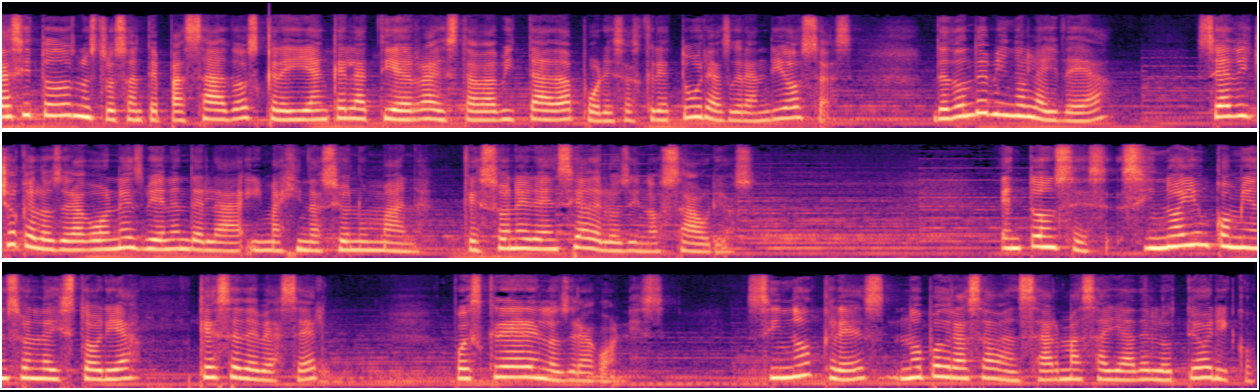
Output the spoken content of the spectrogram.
Casi todos nuestros antepasados creían que la Tierra estaba habitada por esas criaturas grandiosas. ¿De dónde vino la idea? Se ha dicho que los dragones vienen de la imaginación humana, que son herencia de los dinosaurios. Entonces, si no hay un comienzo en la historia, ¿qué se debe hacer? Pues creer en los dragones. Si no crees, no podrás avanzar más allá de lo teórico,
